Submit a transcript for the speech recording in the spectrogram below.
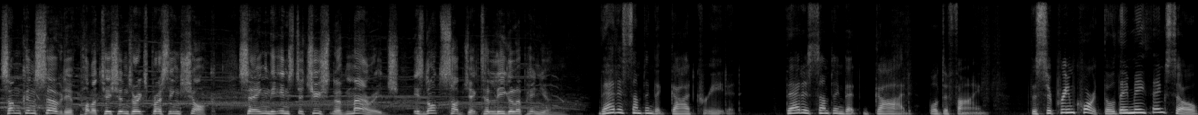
some conservative politicians are expressing shock, saying the institution of marriage is not subject to legal opinion. That is something that God created. That is something that God will define. The Supreme Court, though they may think so,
